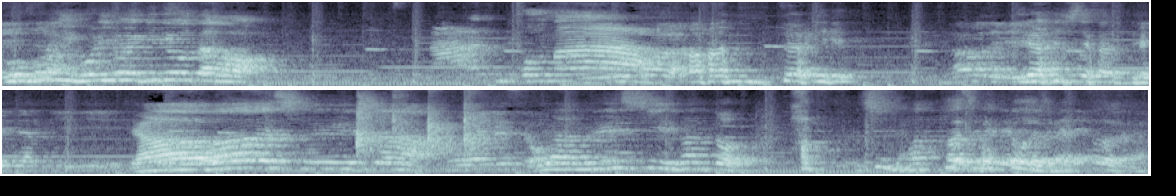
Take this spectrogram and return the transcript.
こに森脇亮太もなんとまあ。本当にいらっしゃってやばい。しゅうちゃんいや嬉しい。なんとはしゅうちゃん初めて。そうですねそうだね。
